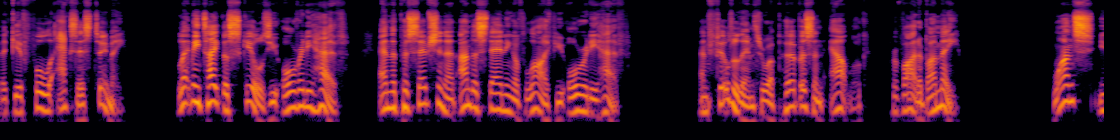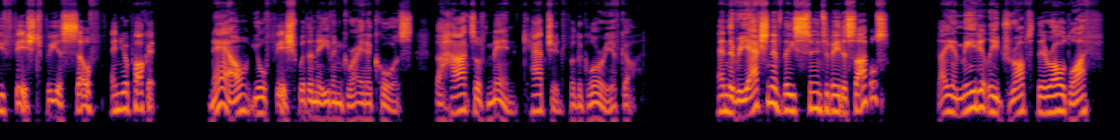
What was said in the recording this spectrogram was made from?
but give full access to me. Let me take the skills you already have and the perception and understanding of life you already have, and filter them through a purpose and outlook provided by me. Once you fished for yourself and your pocket. Now you'll fish with an even greater cause the hearts of men captured for the glory of God. And the reaction of these soon to be disciples? They immediately dropped their old life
